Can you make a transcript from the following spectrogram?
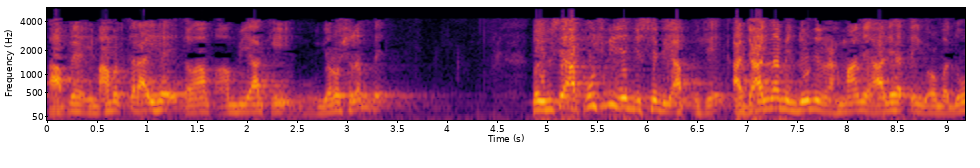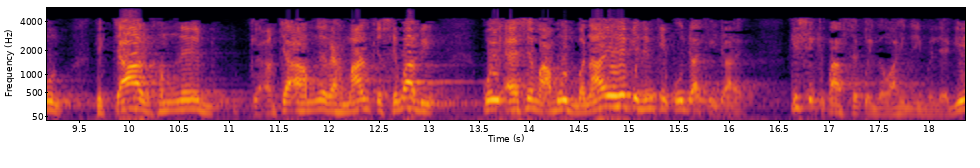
آپ نے امامت کرائی ہے تمام انبیاء کی یروشلم میں۔ تو ان سے آپ پوچھ لیجیے جس سے بھی آپ پوچھیں اجالنا مندون رحمان علیہ یومدون کہ کیا ہم نے، کیا ہم نے رحمان کے سوا بھی کوئی ایسے معبود بنائے ہیں کہ جن کی پوجا کی جائے؟ کسی کے پاس سے کوئی گواہی نہیں ملے گی،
